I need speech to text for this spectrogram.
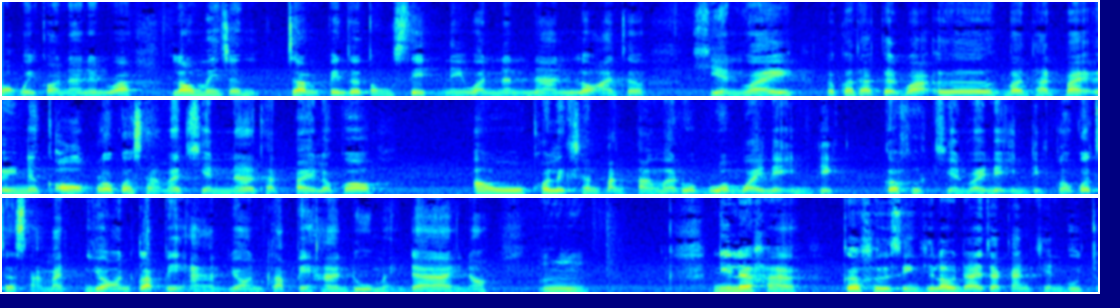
บอกไว้ก่อนหน้านั้นว่า เราไม่จะจำเป็นจะต้องเสร็จในวันนั้นๆ เราอาจจะ เขียนไว้ แล้วก็ถ้าเกิดว่าเออวันถัดไปเอ้ยนึกออกเราก็สามารถเขียนหน้าถัดไป แล้วก็เอาคอลเลกชันต่างๆ มารวบรวมไว้ในอินเด็กก็คือเขียนไว้ในอินเด็กเราก็จะสามารถย้อนกลับไปอ่าน ย้อนกลับไปหาดูใหม่ได้เนาะอืมนี่เลยค่ะ ก็คือสิ่งที่เราได้จากการเขียนบูโจ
